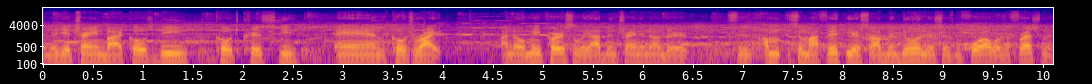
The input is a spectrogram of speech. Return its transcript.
and they get trained by Coach D, Coach Kritzky, and Coach Wright. I know me personally, I've been training under, I'm, it's in my fifth year, so I've been doing this since before I was a freshman.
